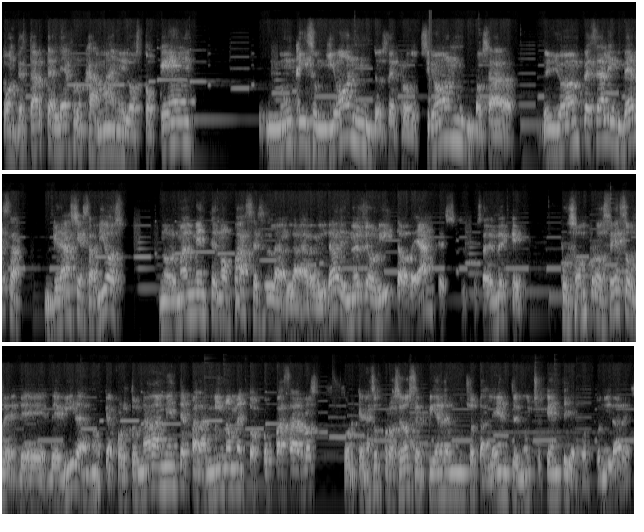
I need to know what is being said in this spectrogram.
contestar teléfono jamás ni los toqué. Nunca hice un guion de producción. O sea, yo empecé a la inversa, gracias a Dios. Normalmente no pasa, esa es la, la realidad y no es de ahorita o de antes. O sea, es de que pues son procesos de, de, vida, ¿no? Que afortunadamente para mí no me tocó pasarlos porque en esos procesos se pierde mucho talento y mucha gente y oportunidades.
